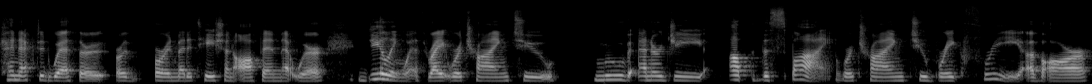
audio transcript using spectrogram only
connected with or, or, or in meditation often that we're dealing with, right? We're trying to move energy up the spine. We're trying to break free of our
